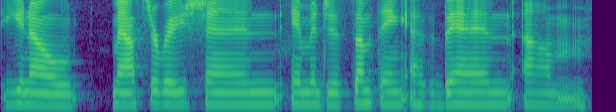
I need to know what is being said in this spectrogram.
you know masturbation images something has been um,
